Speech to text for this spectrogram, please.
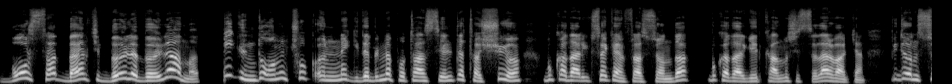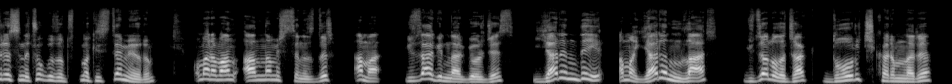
Borsa belki böyle böyle ama bir günde onun çok önüne gidebilme potansiyeli de taşıyor. Bu kadar yüksek enflasyonda bu kadar geri kalmış hisseler varken. Videonun süresini de çok uzun tutmak istemiyorum. Umarım an- anlamışsınızdır ama güzel günler göreceğiz. Yarın değil ama yarınlar güzel olacak. Doğru çıkarımları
